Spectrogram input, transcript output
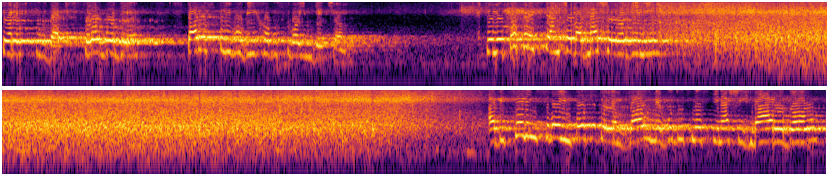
ktoré chcú dať v slobode starostlivú výchovu svojim deťom Chceme pokresťančovať naše rodiny. Aby celým svojim postojom v záujme budúcnosti našich národov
